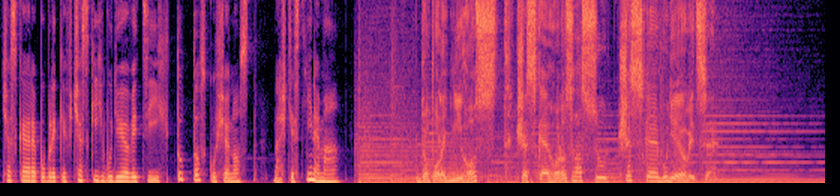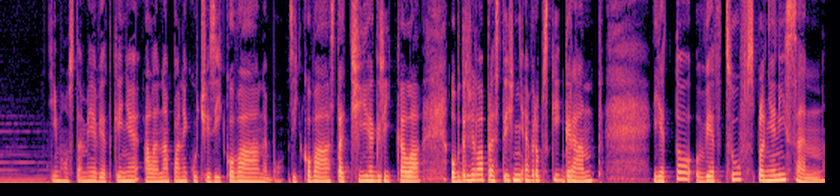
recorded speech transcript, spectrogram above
České republiky v Českých Budějovicích tuto zkušenost naštěstí nemá. Dopolední host Českého rozhlasu České Budějovice. Tím hostem je vědkyně Alena Paniku Zíková, nebo Zíková stačí, jak říkala. Obdržela prestižní evropský grant je to vědcův splněný sen,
